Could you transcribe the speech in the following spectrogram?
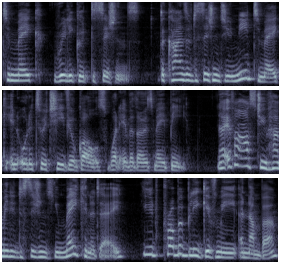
to make really good decisions, the kinds of decisions you need to make in order to achieve your goals, whatever those may be. Now, if I asked you how many decisions you make in a day, you'd probably give me a number,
